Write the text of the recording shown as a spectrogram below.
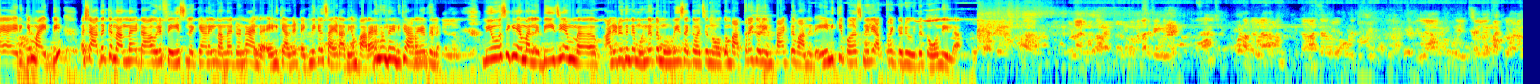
ഐ ആയിരിക്കും മൈറ്റ് ബി പക്ഷെ അതൊക്കെ നന്നായിട്ട് ആ ഒരു ഫേസിലൊക്കെ ആണെങ്കിൽ നന്നായിട്ടുണ്ട്. ആൻഡ് എനിക്ക് അതിന്റെ ടെക്നിക്കൽ സൈഡ് അധികം പറയാനൊന്നും എനിക്ക് അറിയത്തില്ല. മ്യൂസിക് ഞാൻ പറഞ്ഞില്ലേ ബി ജി എം അനിരുദ്ധിന്റെ മുന്നത്തെ മൂവീസൊക്കെ വെച്ച് നോക്കുമ്പോൾ അത്രയ്ക്കൊരു ഇമ്പാക്റ്റ് വന്നിട്ട് എനിക്ക് പേഴ്സണലി അത്രയ്ക്കൊരു ഇത് തോന്നിയില്ല കൊള്ളായിരുന്നു. Performance ഒക്കെ എങ്ങനെയുണ്ട്? എല്ലാവരും ജയിച്ചാൽ മറ്റു പടങ്ങളായിട്ടാണ് കമ്പയർ ചെയ്യുന്നത് അപ്പൊ അങ്ങനെ നോക്കുമ്പോ കണക്ഷൻ ഉണ്ട് നിങ്ങൾക്ക്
